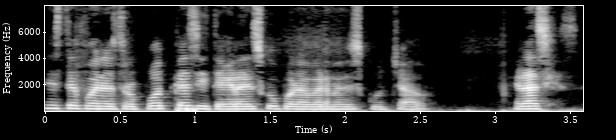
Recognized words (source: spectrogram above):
Este fue nuestro podcast y te agradezco por habernos escuchado. Gracias.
